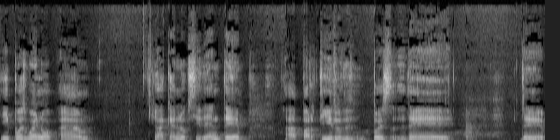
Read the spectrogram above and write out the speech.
Y pues bueno, acá en Occidente, a partir pues de, de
